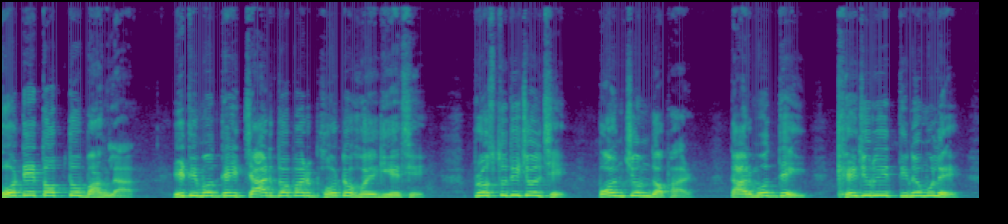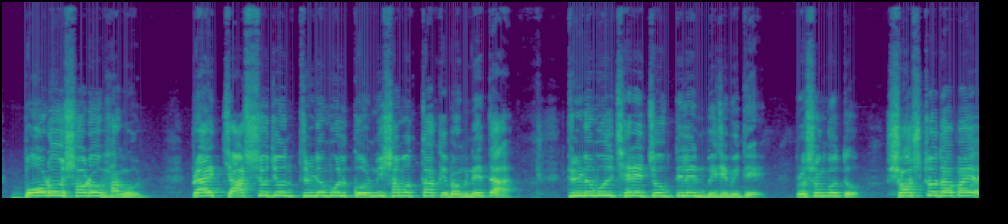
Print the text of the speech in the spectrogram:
ভোটে তপ্ত বাংলা। ইতিমধ্যেই চার দফার ভোটও হয়ে গিয়েছে। প্রস্তুতি চলছে পঞ্চম দফার। তার মধ্যেই খেজুরি তৃণমূলে বড় সড় ভাঙন। প্রায় চারশো জন তৃণমূল কর্মী সমর্থক এবং নেতা তৃণমূল ছেড়ে যোগ দিলেন বিজেপিতে। প্রসঙ্গত, ষষ্ঠ দফায়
